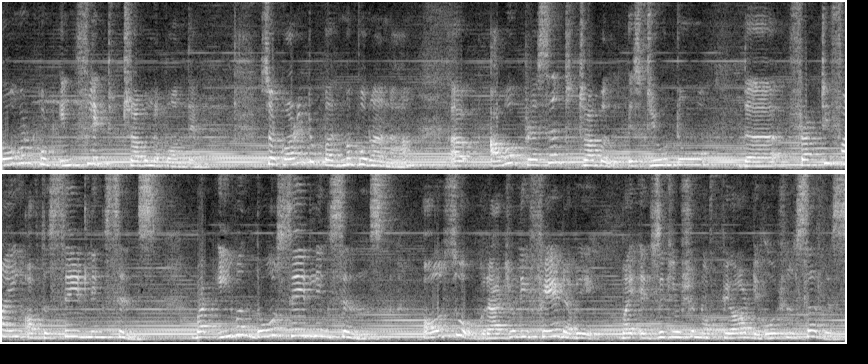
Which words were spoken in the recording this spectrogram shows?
no one could inflict trouble upon them. So, according to Padma Purana, uh, our present trouble is due to the fructifying of the seedling sins. But even those seedling sins also gradually fade away by execution of pure devotional service.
